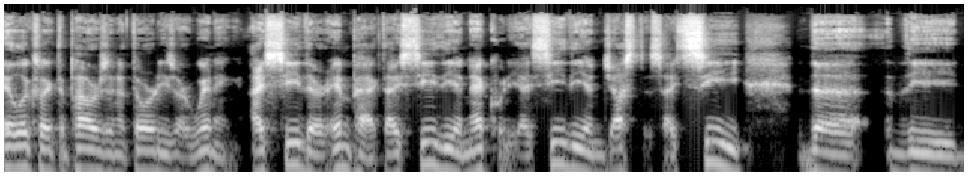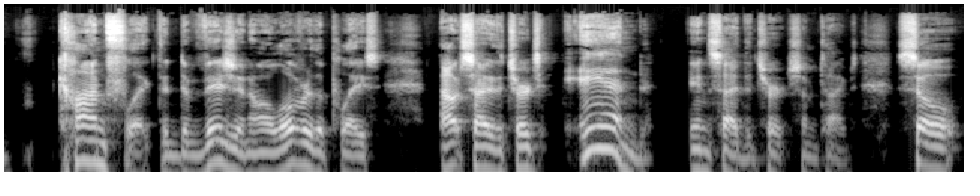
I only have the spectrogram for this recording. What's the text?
it looks like the powers and authorities are winning. I see their impact. I see the inequity. I see the injustice. I see the the conflict and division all over the place outside of the church and inside the church sometimes. So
